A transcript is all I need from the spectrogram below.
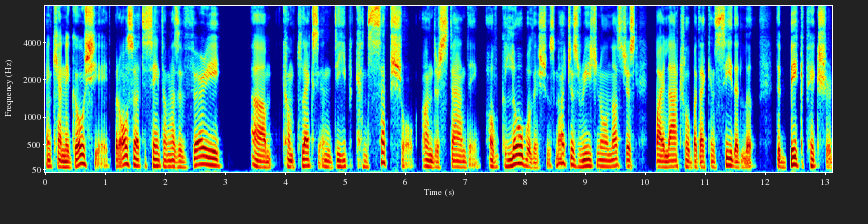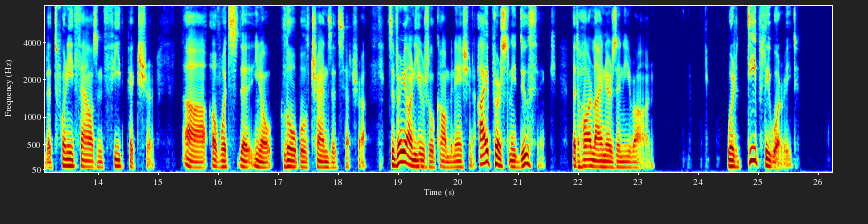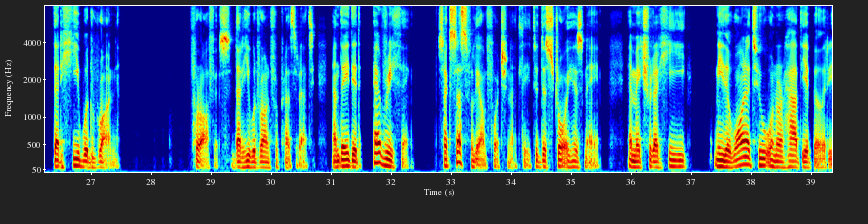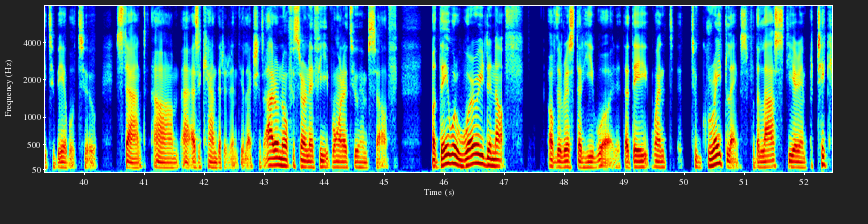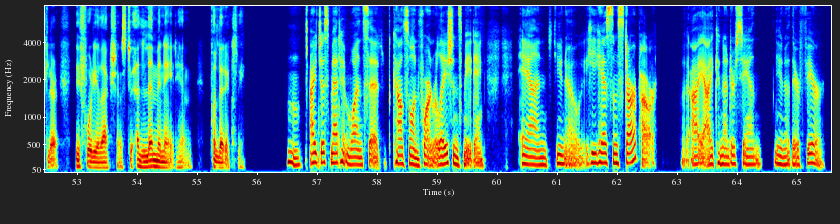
and can negotiate, but also at the same time has a very um, complex and deep conceptual understanding of global issues, not just regional, not just bilateral, but I can see that the, the big picture, the 20,000 feet picture uh, of what's the, you know, global trends, etc. It's a very unusual combination. I personally do think that hardliners in Iran were deeply worried that he would run for office, that he would run for president. And they did everything successfully, unfortunately, to destroy his name and make sure that he neither wanted to or nor had the ability to be able to stand um, as a candidate in the elections. I don't know for certain if he wanted to himself, but they were worried enough of the risk that he would that they went to great lengths for the last year in particular before the elections to eliminate him politically. Hmm. I just met him once at Council on Foreign Relations meeting, and you know he has some star power. I, I can understand you know their fear.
